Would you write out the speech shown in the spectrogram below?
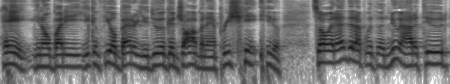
hey you know buddy you can feel better you do a good job and i appreciate you so it ended up with a new attitude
